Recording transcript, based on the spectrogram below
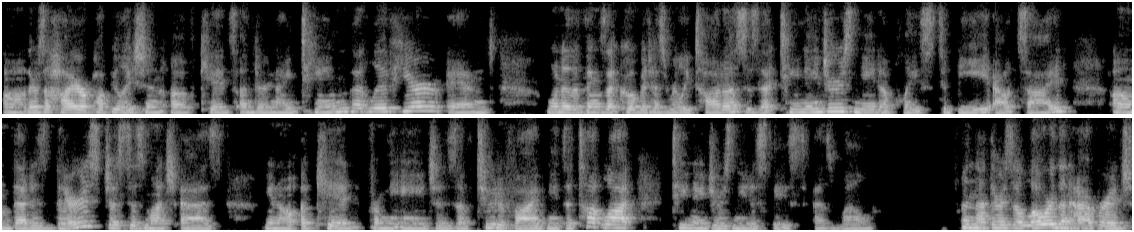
Uh, there's a higher population of kids under 19 that live here. And one of the things that COVID has really taught us is that teenagers need a place to be outside um, that is theirs just as much as you know, a kid from the ages of two to five needs a tot lot, teenagers need a space as well. And that there's a lower than average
